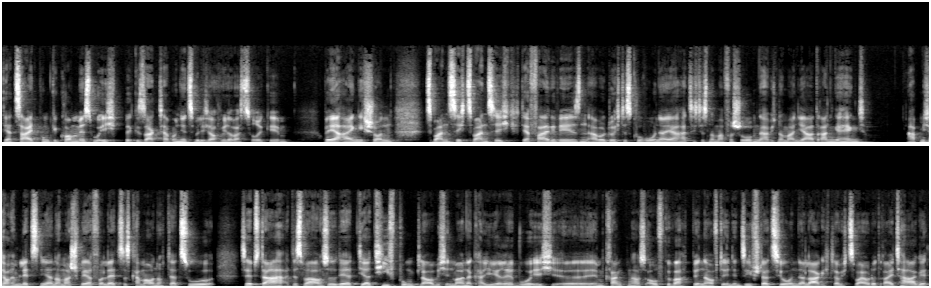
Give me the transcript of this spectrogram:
der Zeitpunkt gekommen ist, wo ich gesagt habe, und jetzt will ich auch wieder was zurückgeben. Wäre eigentlich schon 2020 der Fall gewesen, aber durch das Corona-Jahr hat sich das nochmal verschoben. Da habe ich nochmal ein Jahr dran gehängt. Habe mich auch im letzten Jahr nochmal schwer verletzt. Das kam auch noch dazu. Selbst da, das war auch so der, der Tiefpunkt, glaube ich, in meiner Karriere, wo ich äh, im Krankenhaus aufgewacht bin, auf der Intensivstation. Da lag ich, glaube ich, zwei oder drei Tage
